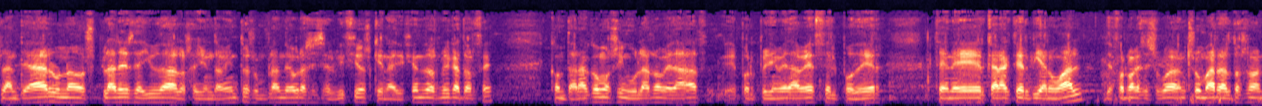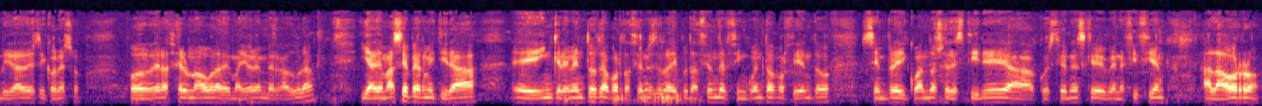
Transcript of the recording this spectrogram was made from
plantear unos planes de ayuda a los ayuntamientos, un plan de obras y servicios que en la edición de 2014 contará como singular novedad eh, por primera vez el poder tener carácter bianual, de forma que se puedan sumar las dos anualidades y con eso poder hacer una obra de mayor envergadura. Y además que permitirá eh, incrementos de aportaciones de la Diputación del 50% siempre y cuando se destine a cuestiones que beneficien al ahorro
